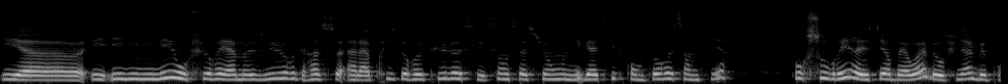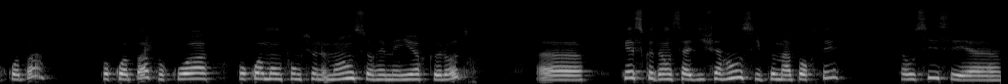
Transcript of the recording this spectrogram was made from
et, euh, et, éliminer au fur et à mesure, grâce à la prise de recul, ces sensations négatives qu'on peut ressentir pour s'ouvrir et se dire, ben ouais, ben au final, ben pourquoi pas? Pourquoi pas? Pourquoi pourquoi mon fonctionnement serait meilleur que l'autre? Euh, Qu'est-ce que dans sa différence il peut m'apporter? Ça aussi, euh,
